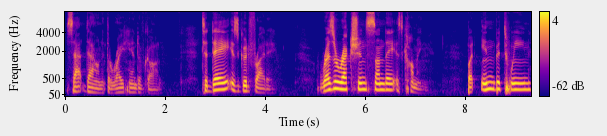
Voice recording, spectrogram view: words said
sat down at the right hand of God. Today is Good Friday. Resurrection Sunday is coming. But in between,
